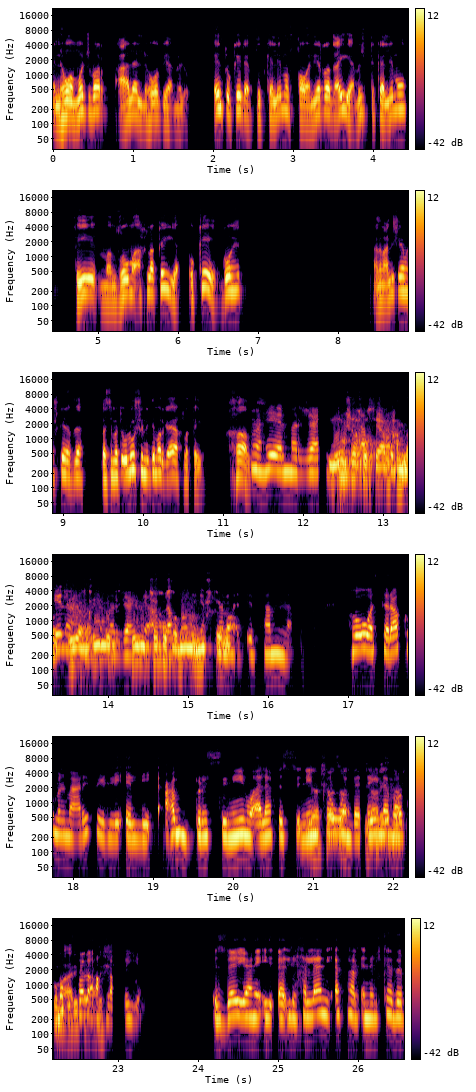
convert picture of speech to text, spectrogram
إن هو مجبر على اللي هو بيعمله. أنتوا كده بتتكلموا في قوانين ردعية مش بتتكلموا في منظومة أخلاقية. أوكي جوهد أنا ما عنديش أي مشكلة في ده بس ما تقولوش إن دي مرجعية أخلاقية. خالص. ما هي المرجعية؟ مو شخص يا محمد هي قيمة قيمة شخص أمام المجتمع. محمد افهمنا. هو التراكم المعرفي اللي اللي عبر السنين وآلاف السنين كون يعني لدينا معرفي؟ بوصلة معلش أخلاقية. إزاي يعني إ اللي خلّاني أفهم إن الكذب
